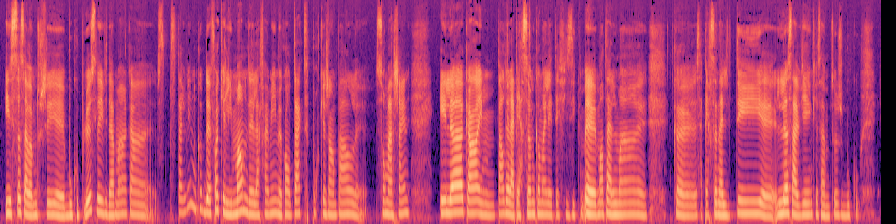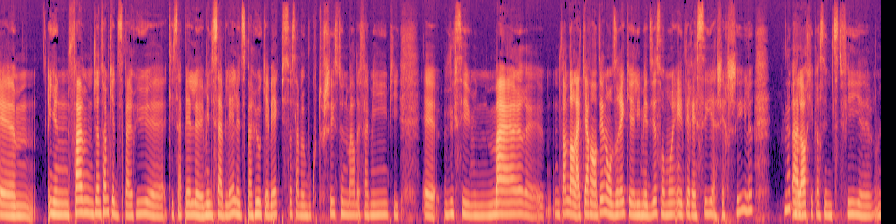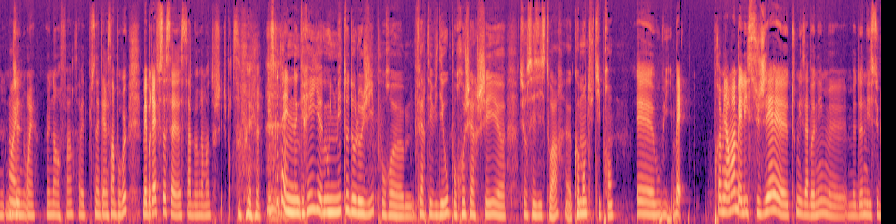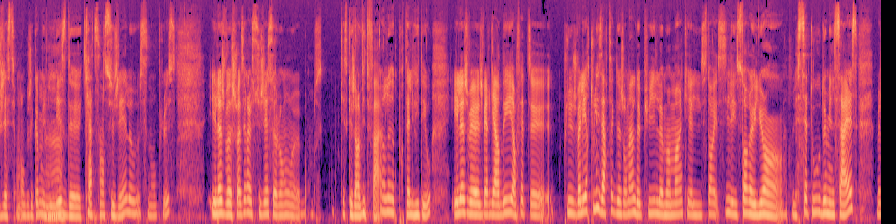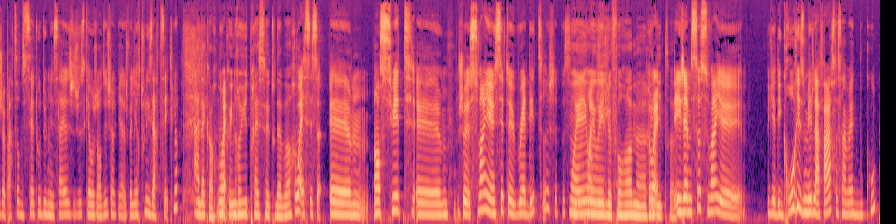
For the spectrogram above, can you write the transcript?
Et ça, ça va me toucher euh, beaucoup plus, évidemment. quand C'est arrivé une couple de fois que les membres de la famille me contactent pour que j'en parle euh, sur ma chaîne. Et là, quand ils me parlent de la personne, comment elle était physiquement, euh, mentalement, que sa personnalité, là, ça vient que ça me touche beaucoup. Il y a une femme, une jeune femme qui a disparu, euh, qui s'appelle euh, Mélissa Blais, elle a disparu au Québec, puis ça, ça m'a beaucoup touchée. C'est une mère de famille, puis euh, vu que c'est une mère, une femme dans la quarantaine, on dirait que les médias sont moins intéressés à chercher, là. Alors que quand c'est une petite fille, une jeune, ouais, un enfant, ça va être plus intéressant pour eux. Mais bref, ça, ça m'a vraiment touchée, je pense. Est-ce que tu as une grille ou une méthodologie pour faire tes vidéos, pour rechercher sur ces histoires? Comment tu t'y prends? Euh, oui. Ben, premièrement, ben, les sujets, euh, tous mes abonnés me, me, donnent des suggestions. Donc, j'ai comme une ah. liste de 400 sujets, là, sinon plus. Et là, je vais choisir un sujet selon euh, bon, qu'est-ce que j'ai envie de faire là, pour telle vidéo. Et là, je vais, je vais regarder, en fait, je vais lire tous les articles de journal depuis le moment que l'histoire, si l'histoire a eu lieu en, le 7 août 2016, mais je vais partir du 7 août 2016 jusqu'à aujourd'hui. Je, vais lire tous les articles. Ah, d'accord. Donc, une revue de presse euh, tout d'abord. Oui, c'est ça. Euh, ensuite, euh, je, souvent, il y a un site Reddit. Là, je sais pas si. Oui, oui, oui, le forum Reddit. Et j'aime ça. Souvent, il y, a, il y a des gros résumés de l'affaire. Ça, ça m'aide beaucoup.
